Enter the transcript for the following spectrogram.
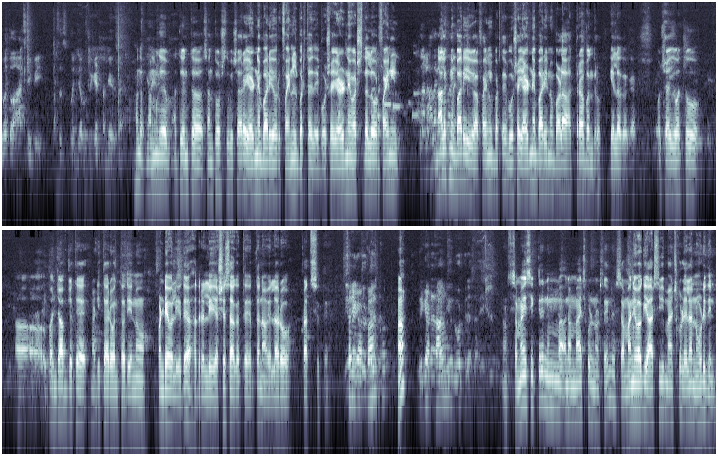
ಇವತ್ತು R C B versus Punjab cricket ಪಂದ್ಯ ಇದೆ ಸರ್. ಹೌದು ನಮಗೆ ಅತ್ಯಂತ ಸಂತೋಷದ ವಿಚಾರ ಎರಡನೇ ಬಾರಿ ಅವ್ರಿಗೆ ಫೈನಲ್ ಬರ್ತಾ ಇದೆ. ಬಹುಶಃ ಎರಡನೇ ವರ್ಷದಲ್ಲೂ ಅವ್ರು ಫೈನಲ್ ನಾಲ್ಕನೇ ಬಾರಿ ಫೈನಲ್ ಬರ್ತಾ ಇದೆ. ಬಹುಶಃ ಎರಡನೇ ಬಾರಿನೂ ಭಾಳ ಹತ್ತಿರ ಬಂದರು ಗೆಲ್ಲೋದಾಗ ಬಹುಶಃ ಇವತ್ತು ಪಂಜಾಬ್ ಜೊತೆ ನಡೀತಾ ಇರುವಂಥದ್ದು ಏನು ಪಂದ್ಯಾವಲಿ ಇದೆ ಅದರಲ್ಲಿ ಯಶಸ್ಸಾಗುತ್ತೆ ಅಂತ ನಾವೆಲ್ಲರೂ ಪ್ರಾರ್ಥಿಸುತ್ತೇವೆ. ಸರ್ ಈಗ ಕಾನ್ಪುರ್ ಹಾಂ? ಈಗ ಕಾನ್ ನೋಡ್ತೀರಾ ಸರ್ ನೋಡಿ ಸಮಯ ಸಿಕ್ಕರೆ ನಿಮ್ಮ ನಮ್ಮ ಮ್ಯಾಚ್ಗಳು ನೋಡ್ತೀನಿ ಸಾಮಾನ್ಯವಾಗಿ ಆರ್ ಸಿ ಬಿ ಮ್ಯಾಚ್ಗಳೆಲ್ಲ ನೋಡಿದ್ದೀನಿ.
